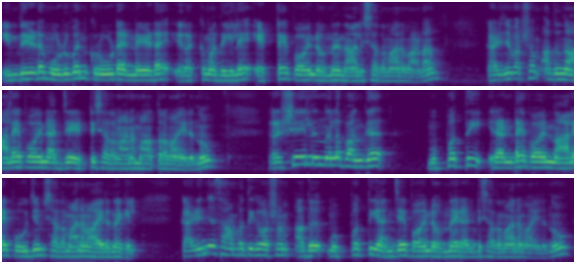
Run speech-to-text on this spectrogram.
ഇന്ത്യയുടെ മുഴുവൻ ക്രൂഡ് എണ്ണയുടെ ഇറക്കുമതിയിലെ എട്ട് പോയിന്റ് ഒന്ന് നാല് ശതമാനമാണ്. കഴിഞ്ഞ വർഷം അത് നാല് പോയിന്റ് അഞ്ച് എട്ട് ശതമാനം മാത്രമായിരുന്നു. റഷ്യയിൽ നിന്നുള്ള പങ്ക് മുപ്പത്തി രണ്ട് പോയിന്റ് നാല് പൂജ്യം ശതമാനമായിരുന്നെങ്കിൽ കഴിഞ്ഞ സാമ്പത്തിക വർഷം അത് മുപ്പത്തി അഞ്ച് പോയിന്റ് ഒന്ന് രണ്ട് ശതമാനമായിരുന്നു.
